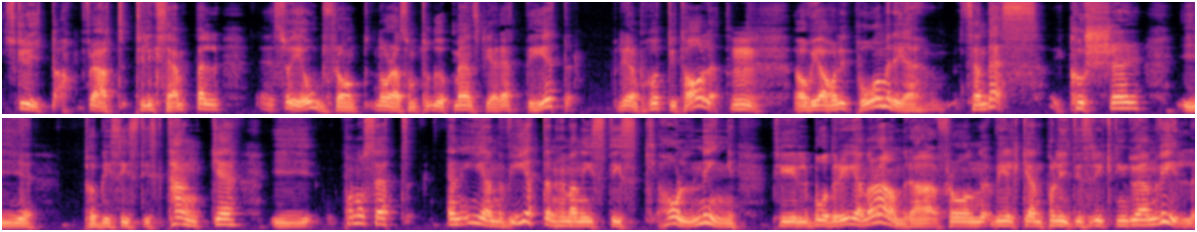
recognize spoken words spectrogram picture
skryta. För att till exempel eh, så är Ordfront några som tog upp mänskliga rättigheter redan på 70-talet. Ja, vi har hållit på med det sedan dess. I kurser, i publicistisk tanke, i på något sätt en enveten humanistisk hållning till både det ena och det andra från vilken politisk riktning du än vill.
